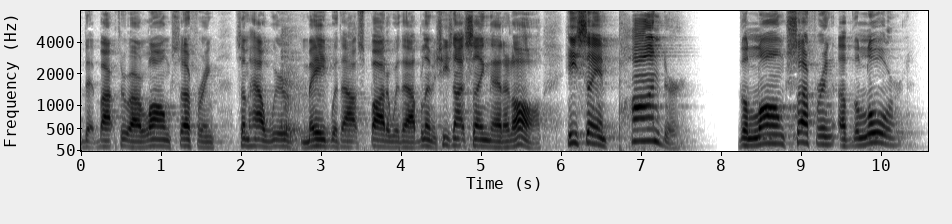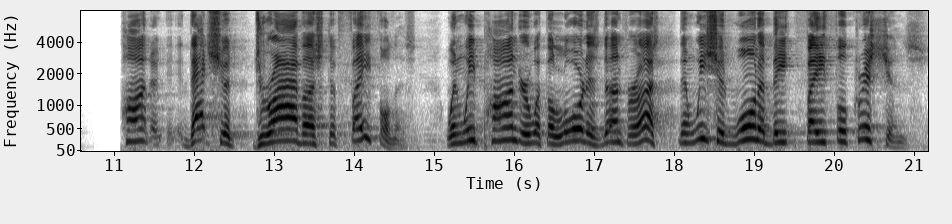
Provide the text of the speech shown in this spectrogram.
that by, through our long suffering, somehow we're made without spot or without blemish. He's not saying that at all. He's saying, ponder the long suffering of the Lord. Ponder, that should drive us to faithfulness. When we ponder what the Lord has done for us, then we should want to be faithful Christians.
